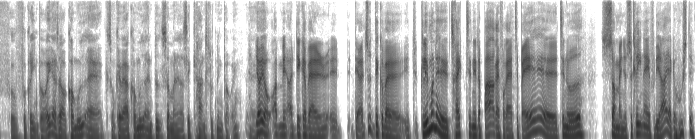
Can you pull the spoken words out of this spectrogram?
få, få grin på, ikke? Altså at komme ud af, som kan være at komme ud af en bid, som man ellers ikke har en slutning på, ikke? Øh. Jo, jo, og, men, og det kan være, øh, det er altid, det kan være et glimrende trick til netop bare at referere tilbage øh, til noget, som man jo så griner af, fordi ja, jeg kan huske det.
